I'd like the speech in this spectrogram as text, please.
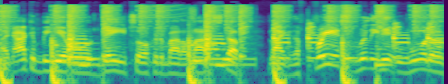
Like I could be here all day talking about a lot of stuff. Like the France really didn't wanna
